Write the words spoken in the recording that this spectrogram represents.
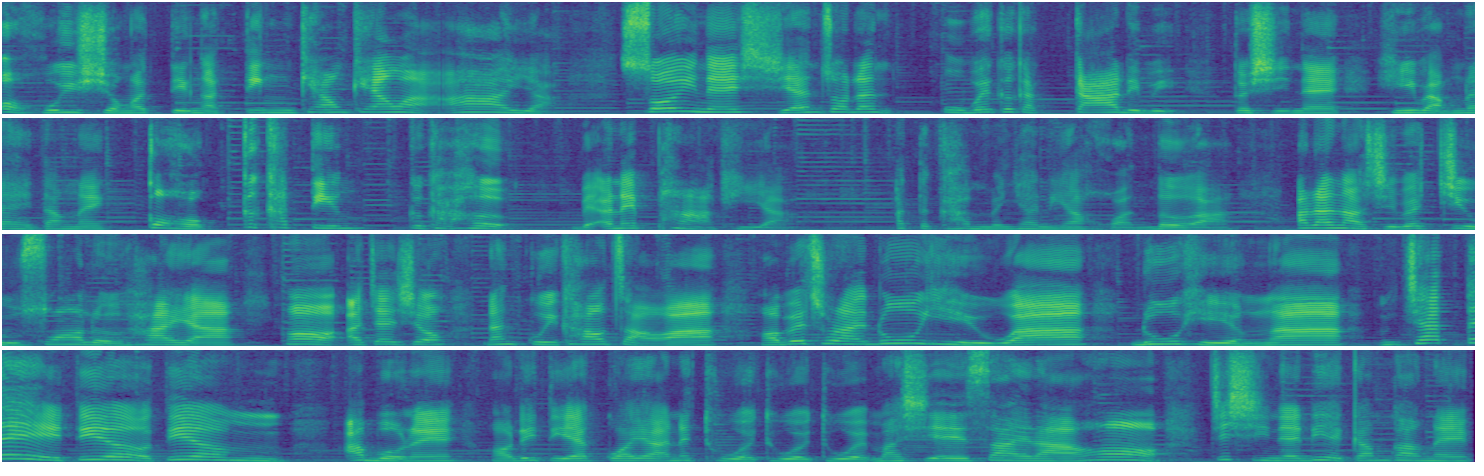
哦，非常的顶啊，顶翘翘啊，哎呀，所以呢，是安怎咱有要搁甲加入去，就是呢，希望咱会当呢，过好搁较顶，搁较好，袂安尼拍去啊，啊，得较毋免遐尔啊烦恼啊，啊，咱若是要上山落海啊，吼，啊，再像咱归口走啊，吼，要出来旅游啊、旅行啊，毋则对着对，啊无呢，吼，你伫遐乖啊，安尼吐诶吐诶吐诶，嘛是会使啦，吼，即是呢，你会感觉呢？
